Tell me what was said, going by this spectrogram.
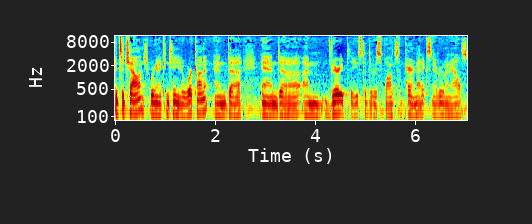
it's a challenge. We're going to continue to work on it, and uh, and uh, I'm very pleased with the response of paramedics and everyone else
